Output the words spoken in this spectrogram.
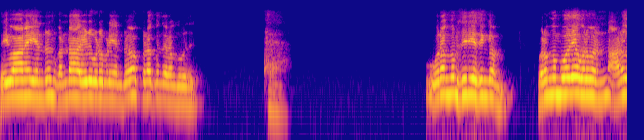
செய்வானை என்றும் கண்டார் ஈடுபடும்படி என்றோ கிடக்குந்து இறங்குவது. உறங்கும் சீரிய சிங்கம். உறங்கும் போதே ஒருவன் அணுக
